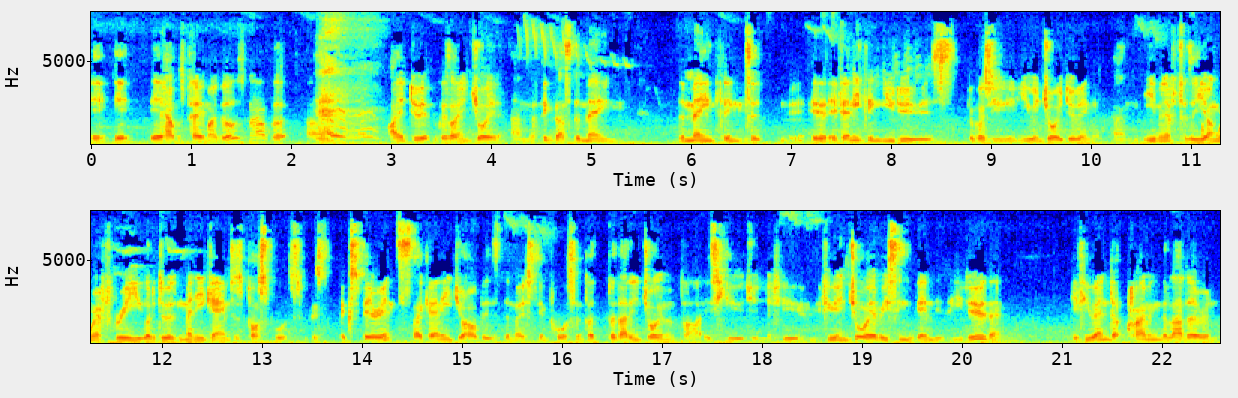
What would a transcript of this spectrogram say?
it, it, it helps pay my bills now, but um, I do it because I enjoy it, and I think that's the main the main thing to if anything you do is because you, you enjoy doing it. And even if as a young referee you've got to do as many games as possible. Because experience like any job is the most important. But but that enjoyment part is huge. And if you if you enjoy every single game that you do then if you end up climbing the ladder and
